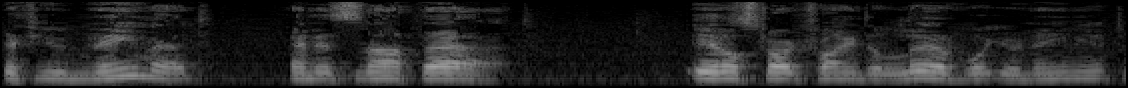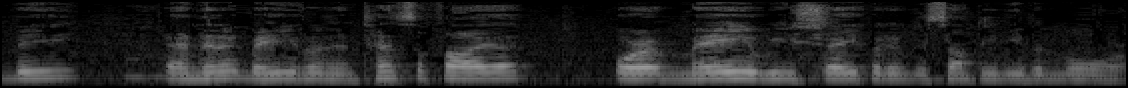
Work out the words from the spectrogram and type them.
If you name it and it's not that, it'll start trying to live what you're naming it to be, mm-hmm. and then it may even intensify it, or it may reshape it into something even more.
